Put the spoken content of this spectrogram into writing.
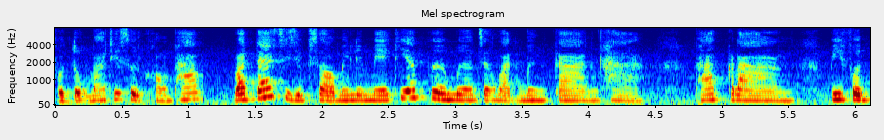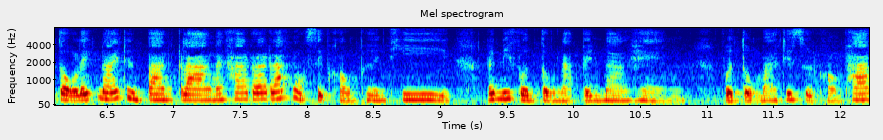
ฝนตกมากที่สุดของภาควัดได้ 42มิลลิเมตรที่อำเภอเมืองจังหวัดบึงกาฬค่ะภาคกลาง มีฝนตกเล็กน้อยถึงปานกลางนะคะร้อยละ60 ของพื้นที่ และมีฝนตกหนักเป็นบางแห่ง ฝนตกมากที่สุดของภาค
